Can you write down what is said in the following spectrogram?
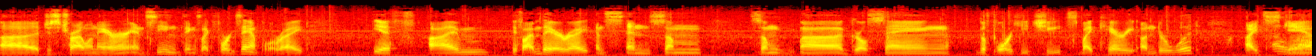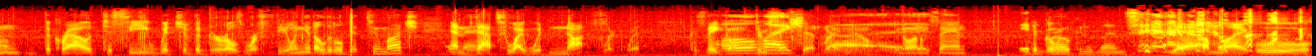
uh, just trial and error and seeing things. Like for example, right? If I'm if I'm there, right, and and some some uh, girl sang "Before He Cheats" by Carrie Underwood. I'd Oh, scan wow. the crowd to see which of the girls were feeling it a little bit too much, and that's who I would not flirt with because they going Oh through some shit right now. You know what I'm saying? They the going- broken ones. Yeah, I'm like, ooh,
